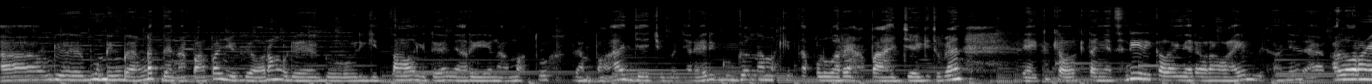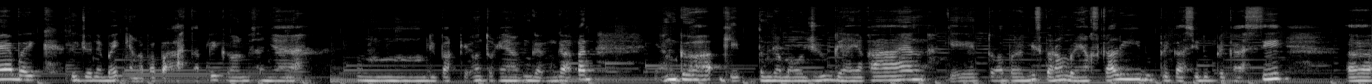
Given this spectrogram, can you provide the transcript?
uh, udah booming banget dan apa-apa juga orang udah go digital gitu ya nyari nama tuh gampang aja. Coba cari di Google nama kita keluarnya apa aja gitu kan. Ya itu kalau kita nyari sendiri kalau nyari orang lain misalnya ya, kalau orangnya baik tujuannya baik ya nggak apa-apa. Tapi kalau misalnya hmm, dipakai untuk yang enggak-enggak kan ya enggak gitu. Nggak mau juga ya kan? Gitu. Apalagi sekarang banyak sekali duplikasi-duplikasi uh,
